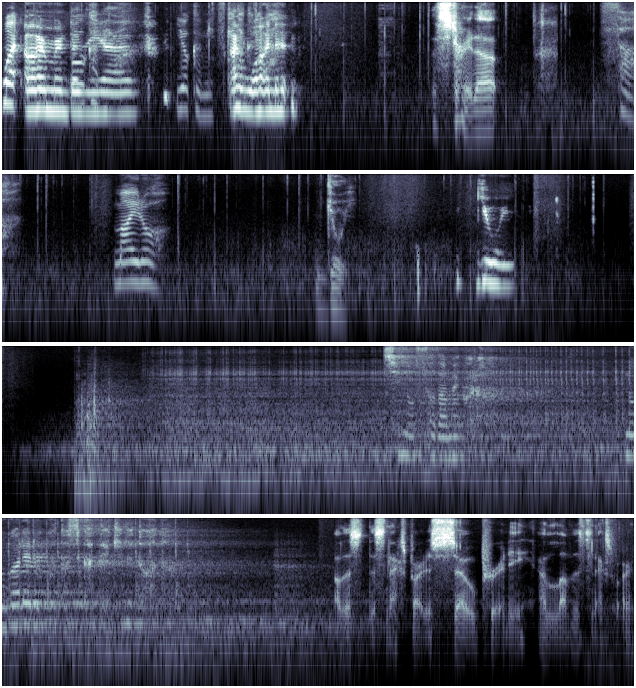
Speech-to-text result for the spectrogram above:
What armor does he have? よく見つけ I てくれた want it. Straight up. さあ参ろう御意 Yui. 地の定めから逃れることしかできぬとはな Oh, this this next part is so pretty. I love this next part.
